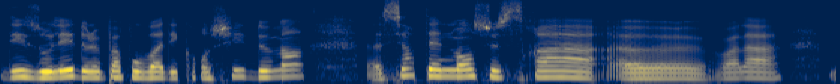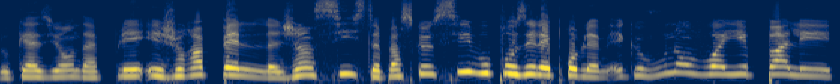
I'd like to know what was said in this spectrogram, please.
Désolé de ne pas pouvoir décrocher. Demain, euh, certainement, ce sera euh, voilà l'occasion d'appeler. Et je rappelle, j'insiste, parce que si vous posez les problèmes et que vous n'envoyez pas les,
